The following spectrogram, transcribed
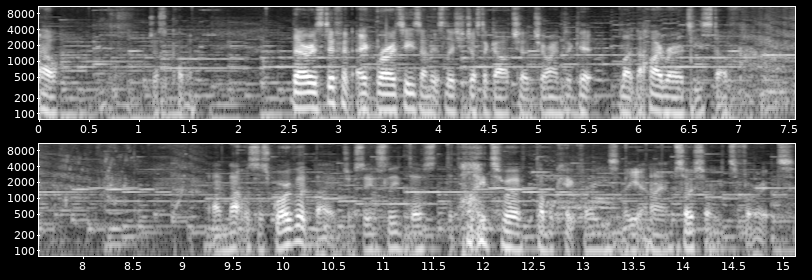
Oh, just common. There is different egg rarities and it's literally just a gacha trying to get like the high rarity stuff. And that was the Squirtle that just instantly does died to a double kick very easily, and I am so sorry for it.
